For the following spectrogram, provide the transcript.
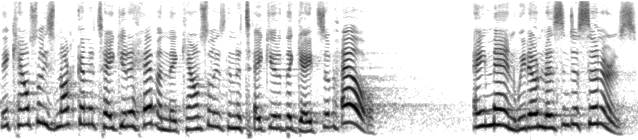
Their counsel is not going to take you to heaven. Their counsel is going to take you to the gates of hell. Amen. We don't listen to sinners.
